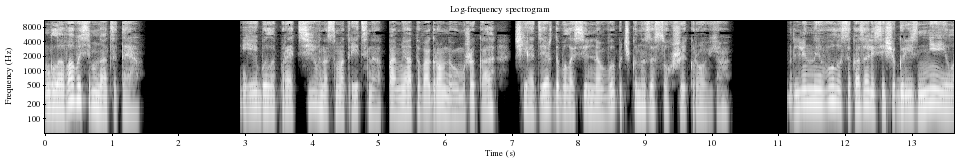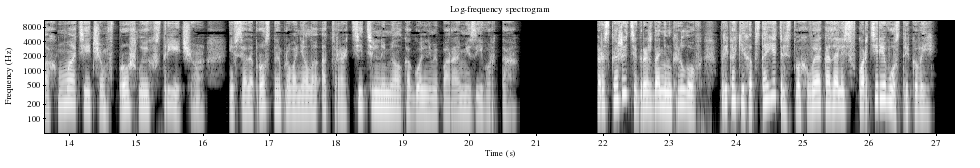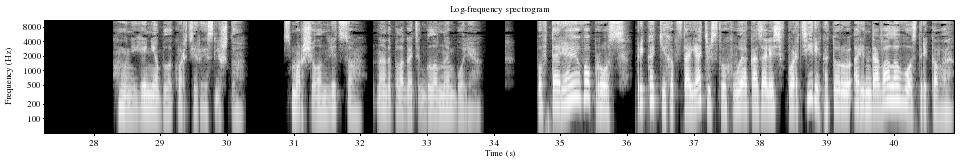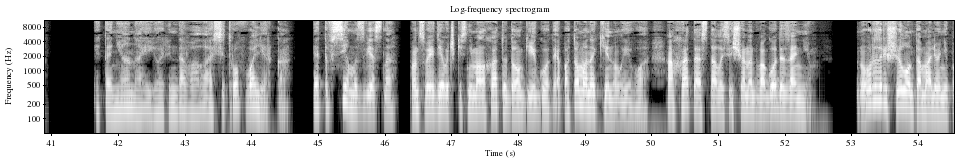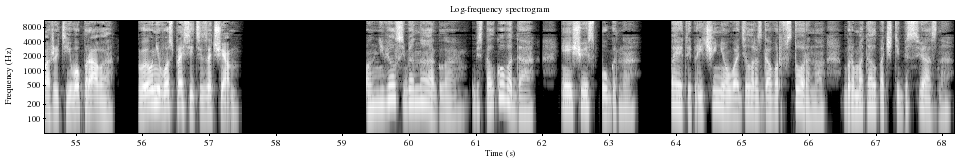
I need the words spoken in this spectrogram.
Глава 18 Ей было противно смотреть на помятого огромного мужика, чья одежда была сильно выпачкана засохшей кровью. Длинные волосы казались еще грязнее и лохматее, чем в прошлую их встречу, и вся допросная провоняла отвратительными алкогольными парами из его рта. «Расскажите, гражданин Крылов, при каких обстоятельствах вы оказались в квартире Востриковой?» У нее не было квартиры, если что. Сморщил он лицо, надо полагать, от головной боли. «Повторяю вопрос. При каких обстоятельствах вы оказались в квартире, которую арендовала Вострикова?» Это не она ее арендовала, а Ситров Валерка. Это всем известно. Он своей девочке снимал хату долгие годы, а потом она кинула его, а хата осталась еще на два года за ним. Ну, разрешил он там Алене пожить, его право. Вы у него спросите, зачем. Он не вел себя нагло, бестолково да, и еще испуганно. По этой причине уводил разговор в сторону, бормотал почти бессвязно.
